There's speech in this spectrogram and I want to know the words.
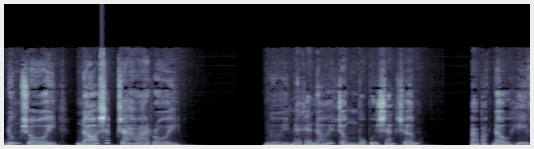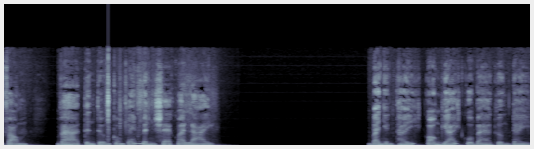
Đúng rồi, nó sắp ra hoa rồi. Người mẹ khẽ nói trong một buổi sáng sớm. Bà bắt đầu hy vọng và tin tưởng con gái mình sẽ khỏe lại. Bà nhận thấy con gái của bà gần đây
